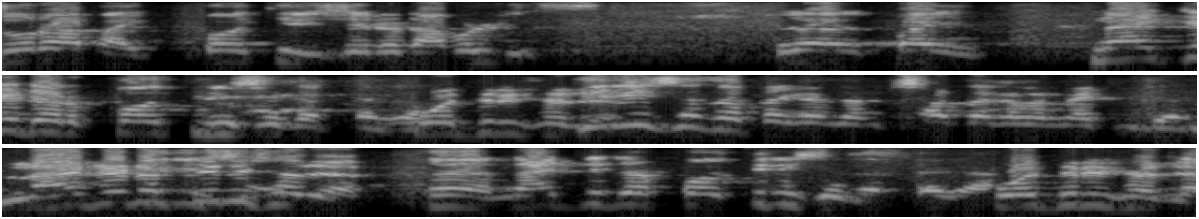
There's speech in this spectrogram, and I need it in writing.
জোড়া বাইক পঁয়ত্রিশ এটা ডাবল ডিস্ক ভাই নাইট রাইডার পঁয়ত্রিশ হাজার টাকা। 35,000 তিরিশ হাজার টাকা দেন সাদা কালার নাইট রাইডার 30,000 হ্যাঁ নাইট রাইডার পঁয়ত্রিশ হাজার টাকা। পঁয়ত্রিশ হাজার।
